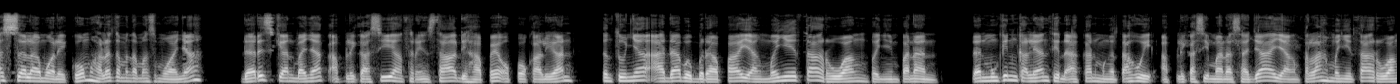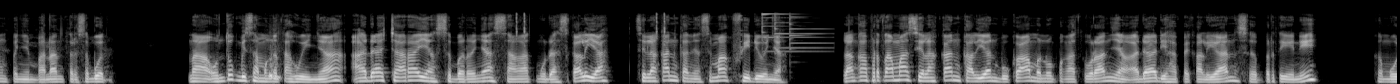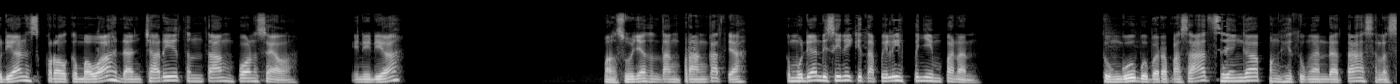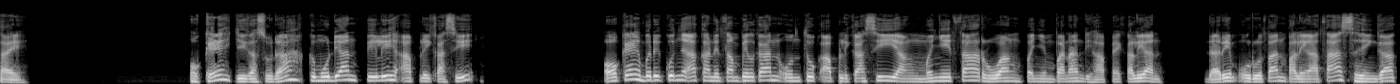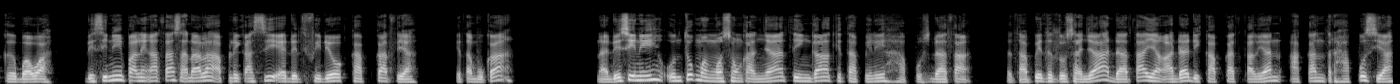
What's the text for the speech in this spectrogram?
Assalamualaikum, halo teman-teman semuanya. Dari sekian banyak aplikasi yang terinstall di HP Oppo kalian, tentunya ada beberapa yang menyita ruang penyimpanan. Dan mungkin kalian tidak akan mengetahui aplikasi mana saja yang telah menyita ruang penyimpanan tersebut. Nah, untuk bisa mengetahuinya, ada cara yang sebenarnya sangat mudah sekali ya. Silahkan kalian simak videonya. Langkah pertama, silahkan kalian buka menu pengaturan yang ada di HP kalian seperti ini. Kemudian scroll ke bawah dan cari tentang ponsel. Ini dia. Maksudnya tentang perangkat ya. Kemudian di sini kita pilih penyimpanan. Tunggu beberapa saat sehingga penghitungan data selesai. Oke, jika sudah, kemudian pilih aplikasi. Oke, berikutnya akan ditampilkan untuk aplikasi yang menyita ruang penyimpanan di HP kalian. Dari urutan paling atas sehingga ke bawah. Di sini paling atas adalah aplikasi edit video CapCut ya. Kita buka. Nah, di sini untuk mengosongkannya tinggal kita pilih hapus data. Tetapi tentu saja data yang ada di CapCut kalian akan terhapus ya.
